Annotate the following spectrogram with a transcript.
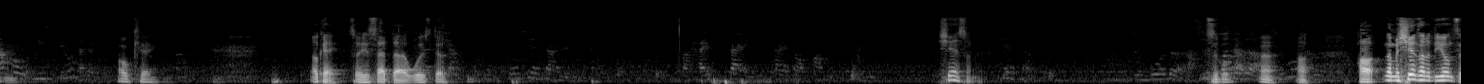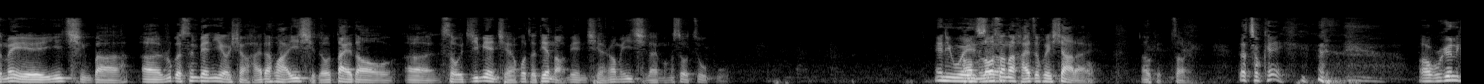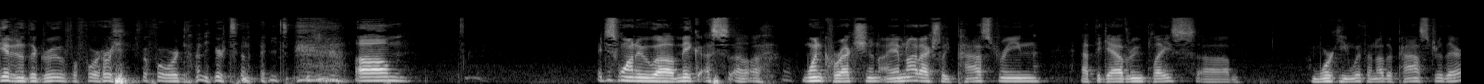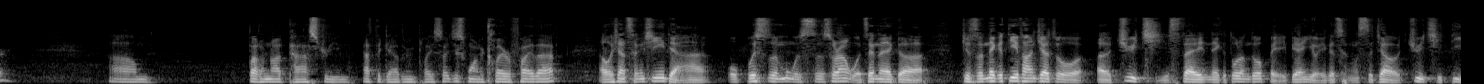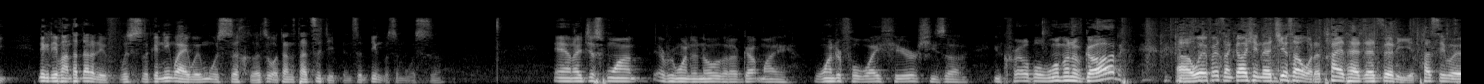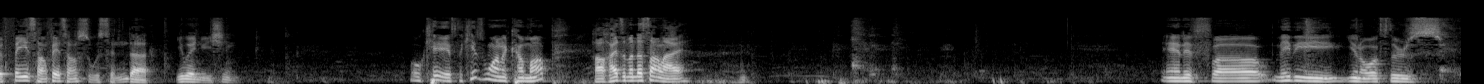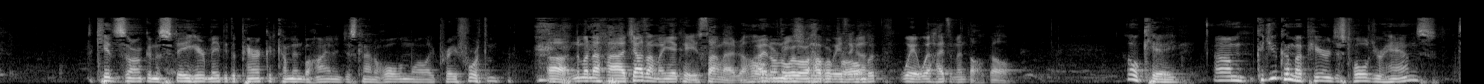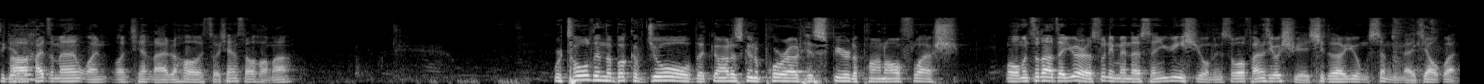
okay. Okay, so he said uh, we still. 线上的，直播，嗯啊，好，那么线上的弟兄姊妹也也请把呃，如果身边你有小孩的话，一起都带到呃手机面前或者电脑面前，让我们一起来蒙受祝福。Anyway，我们楼上的孩子会下来。OK，sorry，that's okay. Uh, we're going to get into the groove before before we're done here tonight. Um, I just want to uh, make a, uh, one correction. I am not actually pastoring at the gathering place. Um, I'm working with another pastor there. Um, but I'm not pastoring at the gathering place. I just want to clarify that. 啊，我想澄清一点啊，我不是牧师，虽然我在那个就是那个地方叫做呃聚集，是在那个多伦多北边有一个城市叫聚集地，那个地方他在那里服侍，跟另外一位牧师合作，但是他自己本身并不是牧师。and I just want everyone to know that I've got my wonderful wife here. She's an incredible woman of God. 啊，我也非常高兴的介绍我的太太在这里，她是一位非常非常属神的一位女性。Okay, if the kids want to come up. 好，孩子们都上来。And if uh, maybe you know if there's the kids aren't going to stay here, maybe the parent could come in behind and just kind of hold them while I pray for them. 啊，那么呢，还家长们也可以上来，然后 I don't know whether I'll have a problem, but Okay. Um, could you come up here and just hold your hands together? 孩子们往往前来，然后手牵手好吗？We're told in the book of Joel that God is going to pour out his spirit upon all flesh. 我们知道在约珥书里面呢，神允许我们说，凡是有血气的要用圣灵来浇灌。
